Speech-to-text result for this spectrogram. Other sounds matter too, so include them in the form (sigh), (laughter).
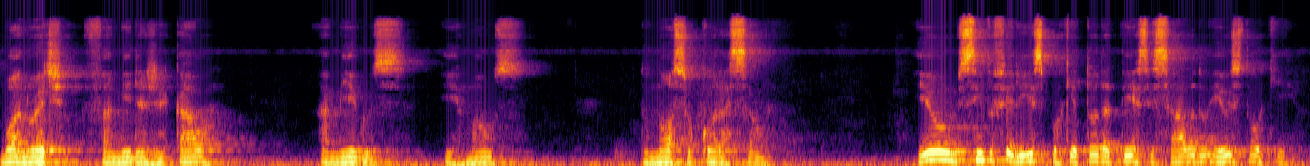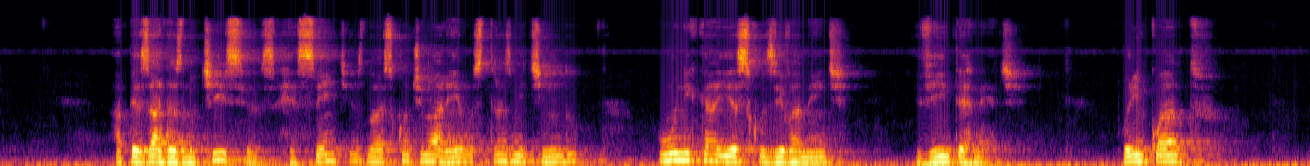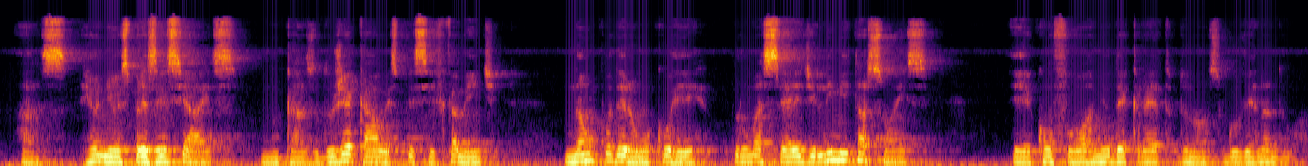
Boa noite, família Gecal, amigos, irmãos do nosso coração. Eu me sinto feliz porque toda terça e sábado eu estou aqui. Apesar das notícias recentes, nós continuaremos transmitindo única e exclusivamente via internet. Por enquanto, as reuniões presenciais, no caso do GECAL especificamente, não poderão ocorrer por uma série de limitações, eh, conforme o decreto do nosso governador.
